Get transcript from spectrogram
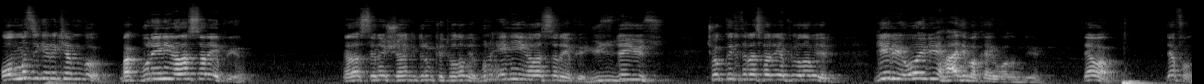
Olması gereken bu. Bak bunu en iyi Galatasaray yapıyor. Galatasaray'ın şu anki durum kötü olabilir. Bunu en iyi Galatasaray yapıyor. Yüzde yüz. Çok kötü transfer yapıyor olabilir. Geliyor oynuyor hadi bakayım oğlum diyor. Devam. Defol.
